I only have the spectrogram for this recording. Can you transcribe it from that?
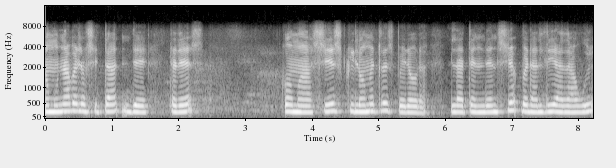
amb una velocitat de 3,6 km per hora. La tendència per al dia d'avui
